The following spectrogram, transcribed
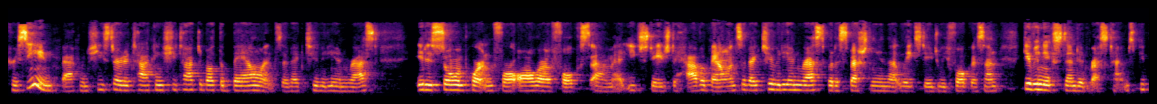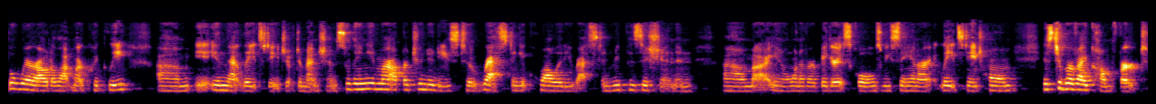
Christine, back when she started talking, she talked about the balance of activity and rest. It is so important for all our folks um, at each stage to have a balance of activity and rest, but especially in that late stage, we focus on giving extended rest times. People wear out a lot more quickly um, in that late stage of dementia. So they need more opportunities to rest and get quality rest and reposition. And, um, uh, you know, one of our biggest goals we say in our late stage home is to provide comfort.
